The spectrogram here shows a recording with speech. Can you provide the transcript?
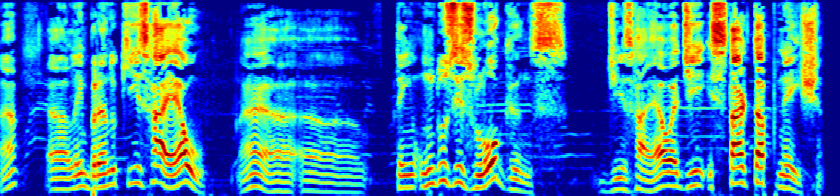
Né? Uh, lembrando que Israel né, uh, tem um dos slogans de Israel é de Startup Nation,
